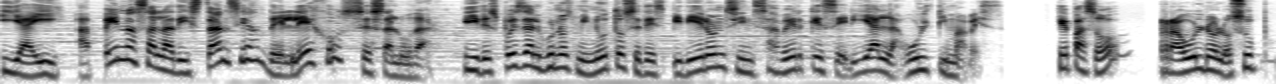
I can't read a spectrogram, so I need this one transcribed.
y ahí, apenas a la distancia, de lejos, se saludaron. Y después de algunos minutos se despidieron sin saber que sería la última vez. ¿Qué pasó? Raúl no lo supo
